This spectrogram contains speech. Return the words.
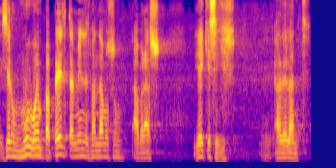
hicieron muy buen papel, también les mandamos un abrazo y hay que seguir adelante.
